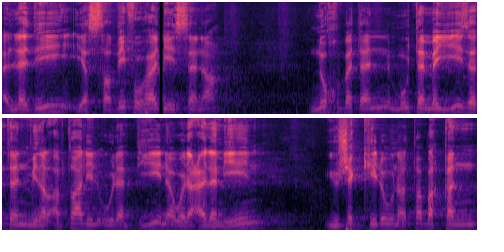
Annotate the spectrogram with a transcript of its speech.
الذي يستضيف هذه السنة نخبة متميزة من الأبطال الأولمبيين والعالميين يشكلون طبقا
